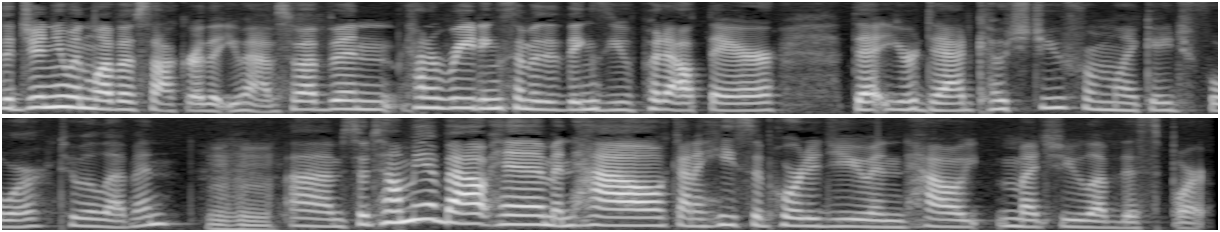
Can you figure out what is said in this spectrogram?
the genuine love of soccer that you have. So I've been kind of reading some of the things you've put out there that your dad coached you from like age four to 11 hmm Um, so tell me about him and how kind of he supported you and how much you love this sport.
